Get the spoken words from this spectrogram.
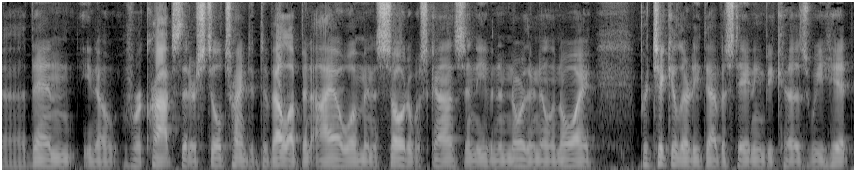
Uh, then, you know, for crops that are still trying to develop in Iowa, Minnesota, Wisconsin, even in northern Illinois, particularly devastating because we hit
